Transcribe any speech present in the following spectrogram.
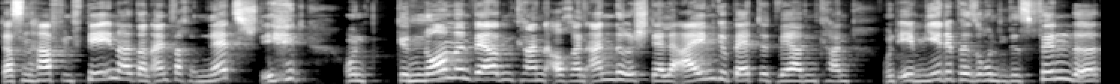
dass ein H5P-Inhalt dann einfach im Netz steht und genommen werden kann, auch an andere Stelle eingebettet werden kann und eben jede Person, die das findet,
